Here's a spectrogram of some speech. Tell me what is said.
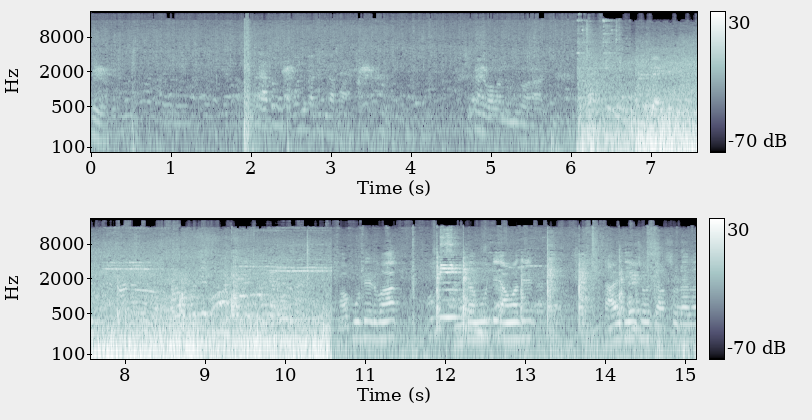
ছ ফুটের বাঘ মোটামুটি আমাদের সাড়ে তিনশো, চারশো টাকা,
